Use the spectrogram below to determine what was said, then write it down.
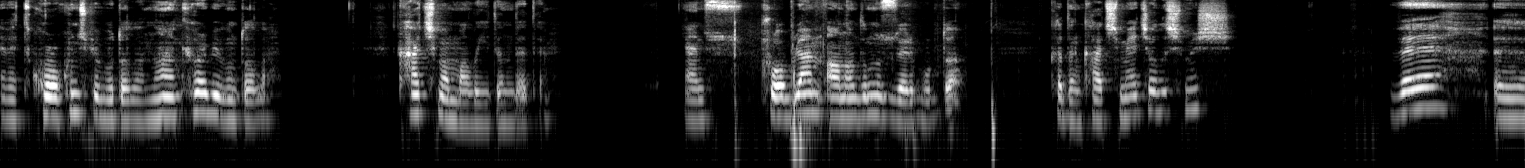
Evet korkunç bir budala, nankör bir budala. Kaçmamalıydın dedi. Yani problem anladığımız üzere burada. Kadın kaçmaya çalışmış. Ve e,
